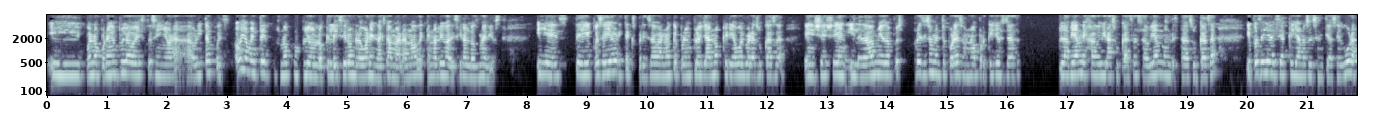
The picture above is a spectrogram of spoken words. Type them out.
Y bueno, por ejemplo, esta señora ahorita pues obviamente pues, no cumplió lo que le hicieron grabar en la cámara, ¿no? De que no le iba a decir a los medios. Y este, pues ella ahorita expresaba, ¿no? Que por ejemplo ya no quería volver a su casa en Shenzhen y le daba miedo pues precisamente por eso, ¿no? Porque ellos ya la habían dejado ir a su casa, sabían dónde estaba su casa y pues ella decía que ya no se sentía segura,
